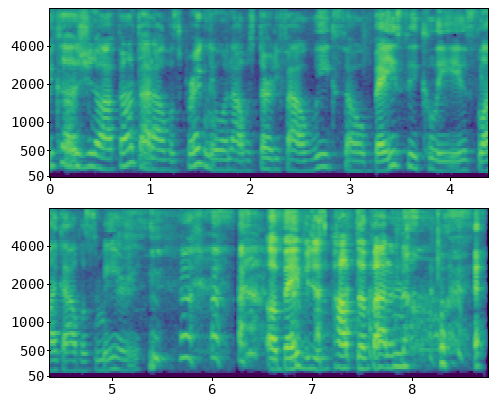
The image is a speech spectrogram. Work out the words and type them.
because, you know, I found out I was pregnant when I was 35 weeks. So basically, it's like I was married. a baby just popped up out of nowhere.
